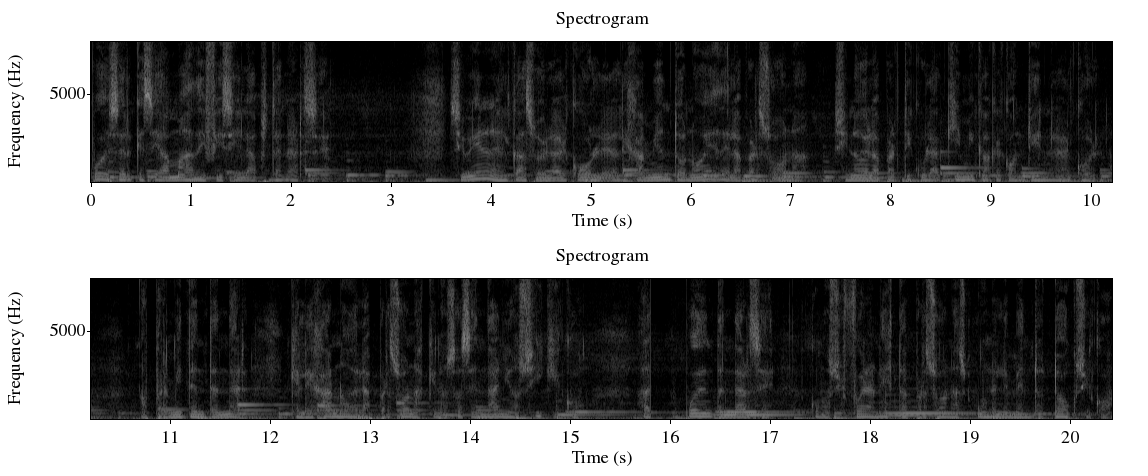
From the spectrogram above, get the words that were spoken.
puede ser que sea más difícil abstenerse. Si bien en el caso del alcohol el alejamiento no es de la persona, sino de la partícula química que contiene el alcohol, nos permite entender que alejarnos de las personas que nos hacen daño psíquico puede entenderse como si fueran estas personas un elemento tóxico,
